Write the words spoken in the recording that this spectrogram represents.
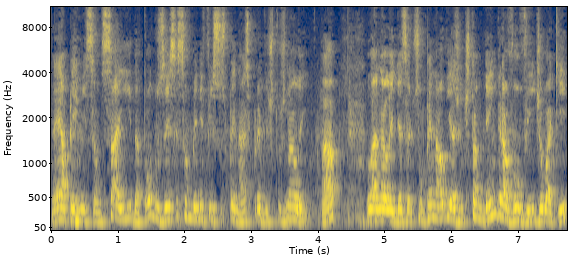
né, a permissão de saída, todos esses são benefícios penais previstos na lei, tá? Lá na Lei de Execução Penal, e a gente também gravou vídeo aqui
